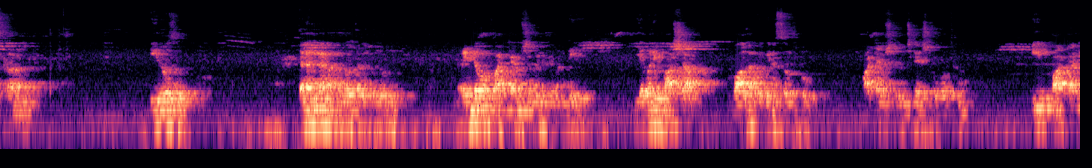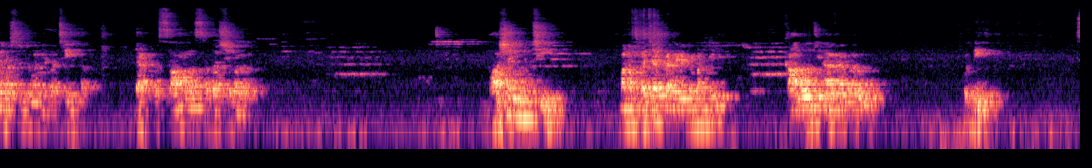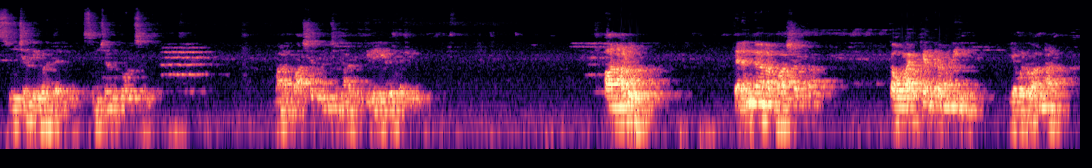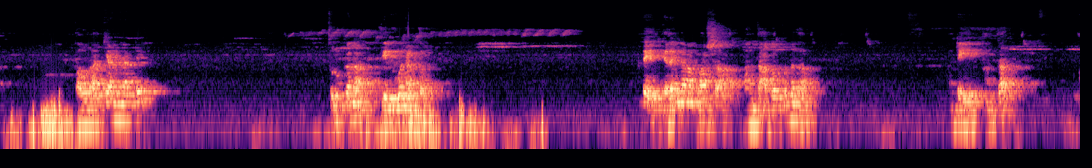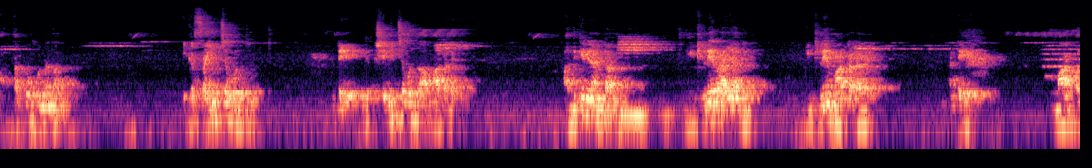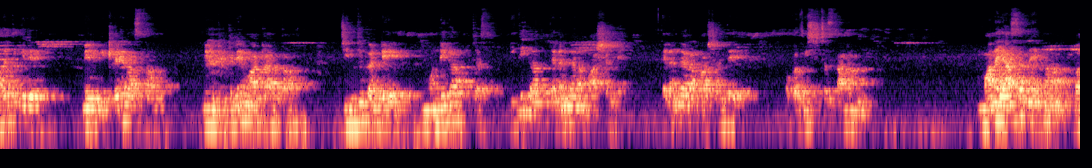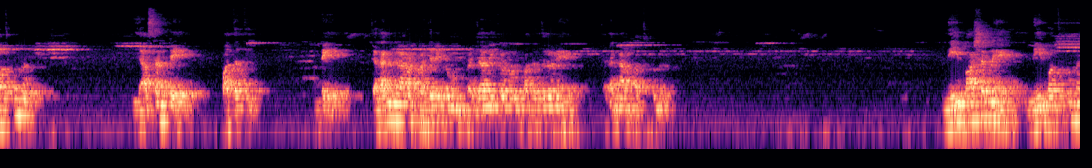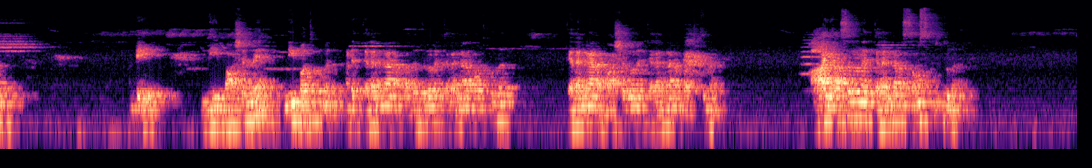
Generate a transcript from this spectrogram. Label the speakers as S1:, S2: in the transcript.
S1: నమస్కారం. ఈరోజు తెలంగాణ పదవ తరగతిలోని రెండవ పాఠ్యాంశమైనటువంటి ఎవరి భాష వాళ్ళకు వినసొంపు పాఠ్యాంశం గురించి నేర్చుకోబోతున్నాం. ఈ పాఠాన్ని రచించినటువంటి రచయిత డాక్టర్ సామల సదాశివ గారు భాష గురించి మన ప్రజాకమైనటువంటి కాళోజీ నాగరావు గారు కొన్ని సూచనలు ఇవ్వడం జరిగింది. సూచనలు కావచ్చు మన భాష గురించి మనకు తెలియడం జరిగింది. ఆనాడు తెలంగాణ భాష తౌరాఖ్యాంధ్రం అని ఎవడో అన్నాడు. తౌరాఖ్యాంధ్ర అంటే తుర్కల తెలుగు అని అర్థం. అంటే తెలంగాణ భాష అంత అదవుతున్నదా అంటే అంత తక్కువకున్నదా ఇక సహించవద్దు. అంటే ఇక క్షమించవద్దు ఆ మాటలకి. అందుకే నేను అంటాను ఇట్లనే రాయాలి ఇట్లనే మాట్లాడాలి. అంటే మా పద్ధతి ఇదే మేము ఇట్లనే రాస్తాను మేము ఇట్లనే మాట్లాడతాం. జిద్దు కంటే మొండిగా చేస్తాం ఇది కాదు తెలంగాణ భాష అంటే. తెలంగాణ భాష అంటే ఒక విశిష్ట స్థానం ఉంది. మన యాసనే మనం బతుకున్నది. యాస అంటే పద్ధతి. అంటే తెలంగాణ ప్రజనికం ప్రజానికం పద్ధతిలోనే తెలంగాణ బతుకున్నది. నీ భాషనే నీ బతుకున్నది. అంటే నీ భాషనే నీ బతుకున్నది. అంటే తెలంగాణ పద్ధతిలోనే తెలంగాణ బతుకున్నది. తెలంగాణ భాషలోనే తెలంగాణ బతుకున్నది. ఆ యాసలోనే తెలంగాణ సంస్కృతి ఉన్నది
